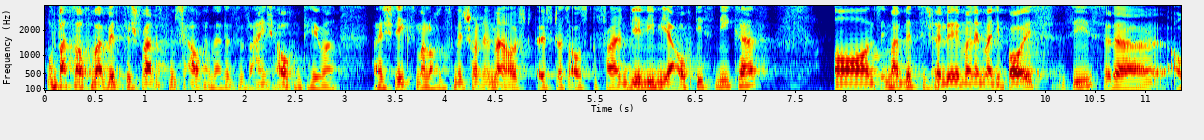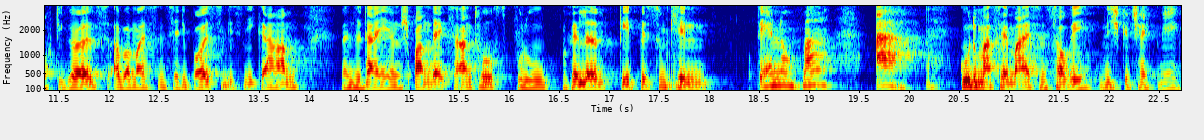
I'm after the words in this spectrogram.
Und was auch mal witzig war, das muss ich auch sagen, das ist eigentlich auch ein Thema, weil ich nächstes Mal noch, das ist mir schon immer öf- öfters ausgefallen. Wir lieben ja auch die Sneakers. Und es ist immer witzig, wenn du immer, immer die Boys siehst oder auch die Girls, aber meistens ja die Boys, die die Sneaker haben, wenn sie da ihren Spandex antuchst, wo du Brille geht bis zum Kinn. Wer nochmal? Ah, gute Marcel Meißen, sorry, nicht gecheckt, nee.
